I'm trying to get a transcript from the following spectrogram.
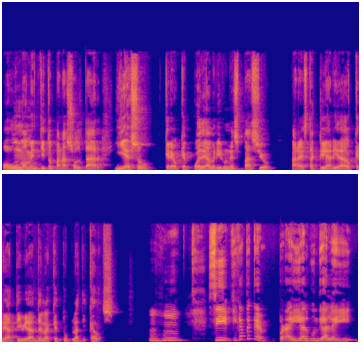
o un momentito para soltar. Y eso creo que puede abrir un espacio para esta claridad o creatividad de la que tú platicabas. Sí, fíjate que por ahí algún día leí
